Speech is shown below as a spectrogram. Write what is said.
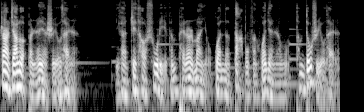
扎尔加勒本人也是犹太人，你看这套书里跟佩雷尔曼有关的大部分关键人物，他们都是犹太人。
